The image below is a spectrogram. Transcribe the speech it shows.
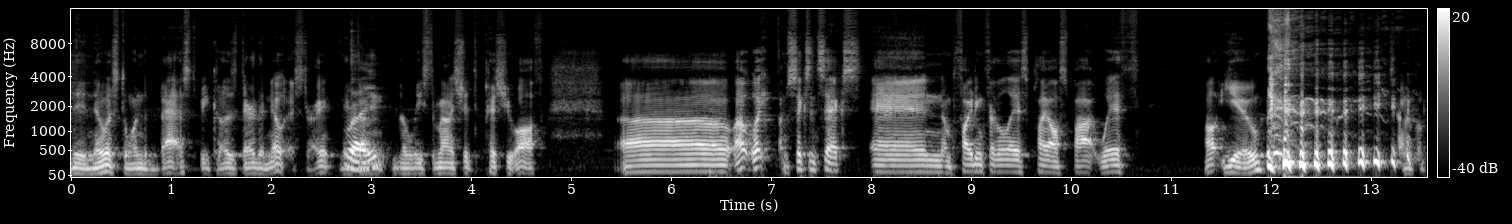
the newest one the best because they're the newest, right? They've right. the least amount of shit to piss you off. Uh, oh wait, I'm six and six, and I'm fighting for the last playoff spot with, oh you, kind of a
